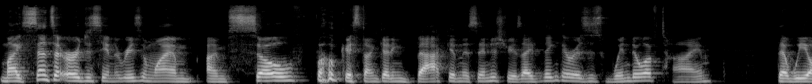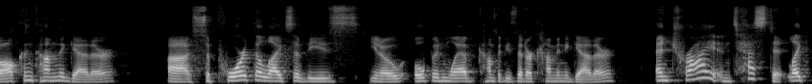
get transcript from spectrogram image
my sense of urgency and the reason why I'm, I'm so focused on getting back in this industry is I think there is this window of time that we all can come together, uh, support the likes of these, you know, open web companies that are coming together and try it and test it. Like,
